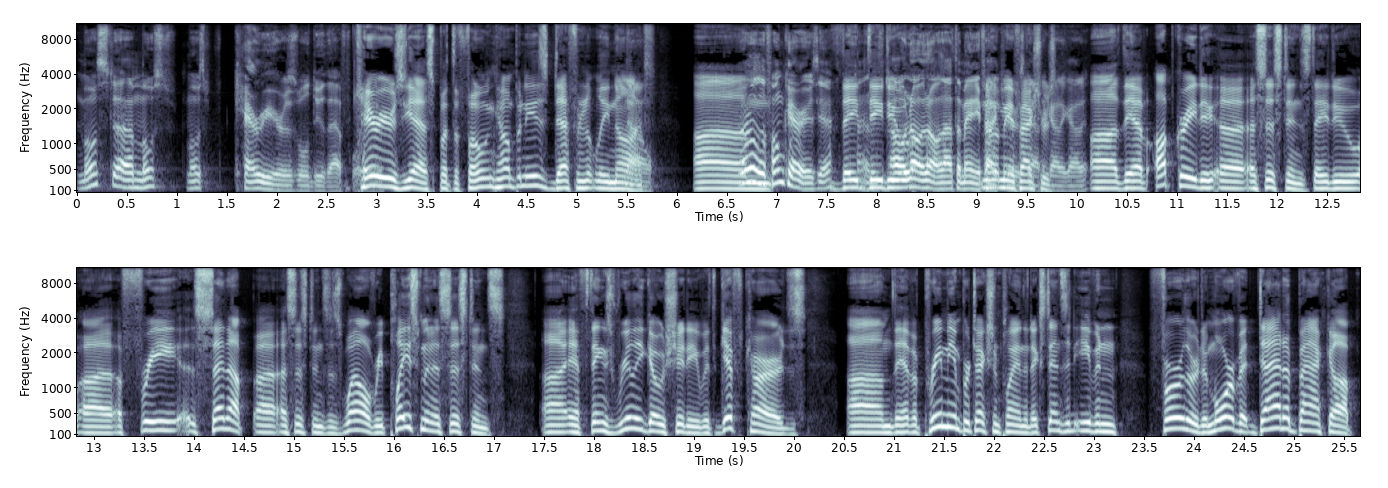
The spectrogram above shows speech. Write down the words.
Most uh, most most carriers will do that for you. Carriers, yes, but the phone companies definitely not. No, Um, no, the phone carriers, yeah. they- they do- Oh no, no, not the not manufacturers. the manufacturers. Got it, got it, got it. Uh, they have upgrade uh, assistance. They do uh, a free setup uh, assistance as well, replacement assistance. uh, if things really go shitty with gift cards. Um, they have a premium protection plan that extends it even further to more of it. Data backup.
